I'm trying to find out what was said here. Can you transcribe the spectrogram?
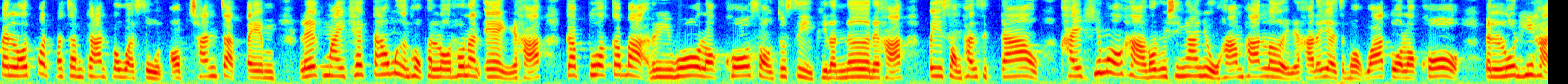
เป็นรถปลดประจำการประวัติศูนย์ออปชั่นจัดเต็ม เลขไม่แค่ 96,000 โลเท่านั้นเองนะคะ กับตัวกระบะ r e v o l o c o 2.4 p i l a n e r นะคะ ปี 2019 ใครที่มองหารถวิชงานอยู่ห้ามพลาดเลยนะคะและอยากจะบอกว่าตัว l o c o เป็นรุ่นที่หา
